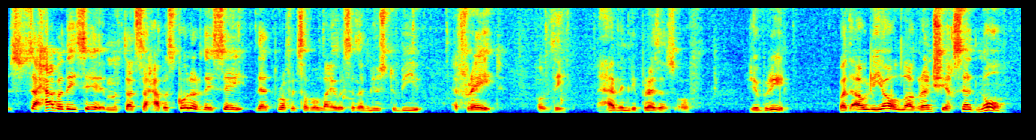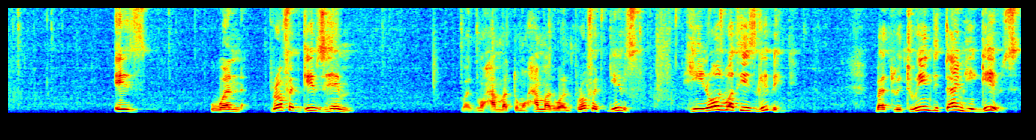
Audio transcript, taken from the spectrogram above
Sahaba, they say, not Sahaba, scholar, they say that Prophet ﷺ used to be afraid of the heavenly presence of Jibreel. But Awliyaullah, Grand Sheikh said, no. Is when Prophet gives him, when Muhammad to Muhammad, when Prophet gives, he knows what he is giving. But between the time he gives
